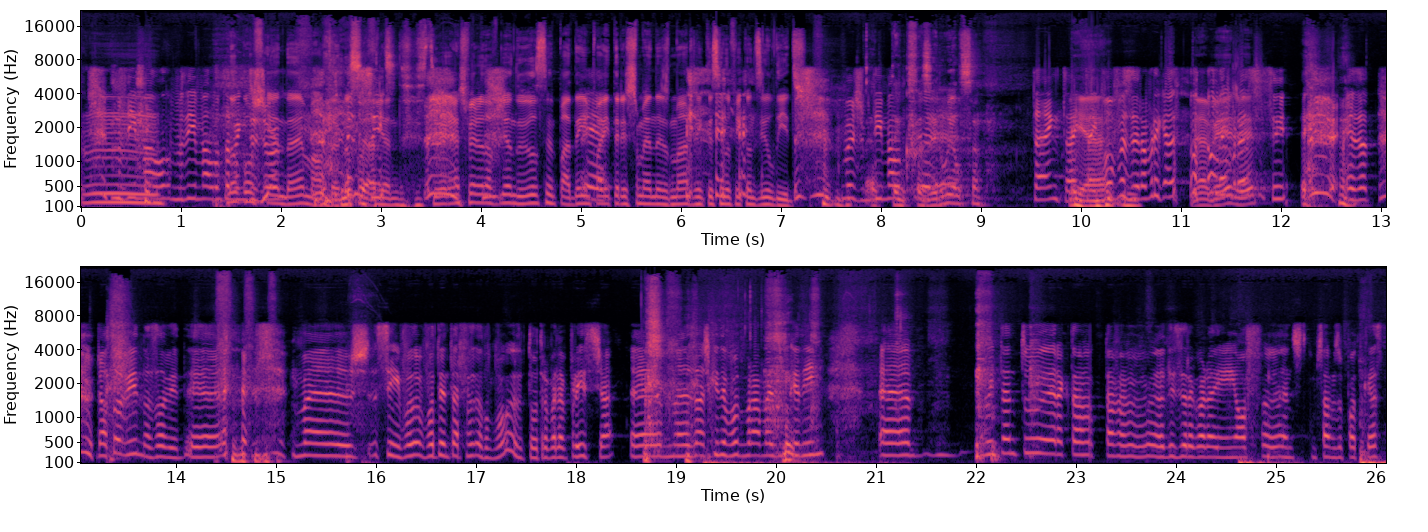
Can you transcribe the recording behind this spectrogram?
medi, mal, medi mal o tamanho do jogo. Não é, malta? Não confiando. Se estiverem à espera da opinião do Wilson, pá, deem é. para aí três semanas de margem que assim não ficam desiludidos. Mas medi mal. Tem que fazer o Wilson. Tenho, tenho, yeah. tenho. Vou fazer, obrigado. É sim. Exato. Não estou ouvindo, não estou ouvindo. É, mas sim, vou, vou tentar fazer. Vou, estou a trabalhar para isso já. É, mas acho que ainda vou demorar mais um bocadinho. É, no entanto, era que estava a dizer agora em off, antes de começarmos o podcast,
